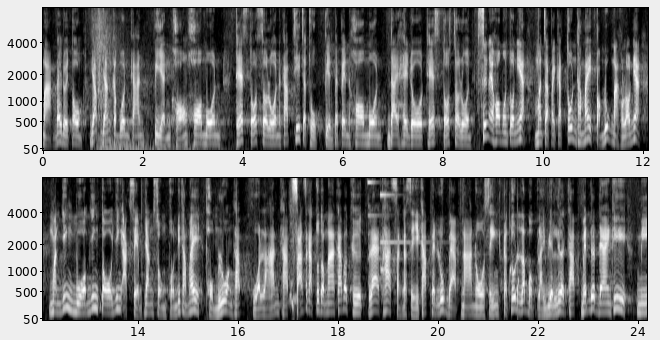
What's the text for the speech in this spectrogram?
หมากได้โดยตรง ยับยั้งกระบวนการเปลี่ยนของฮอร์โมนเทสโทสเตอโรนนะครับที่จะถูกเปลี่ยนไปเป็นฮอร์โมนไดไฮโดเทสโทสเตอโรนซึ่งไอฮอร์โมนตัวนี้มันจะไปกระตุ้นทำให้ต่อมลูกหมากของเราเนี่ยมันยิ่งบวมยิ่งโตยิ่งอักเสบยังส่งผลที่ทำให้ผมร่วงครับ หัวล้านครับ สารสกัดตัวต่อมาครับก็คือแร่ธาตุสังกะสีครับ เป็นรูปแบบนาโนซิงกระตุ้นระบบไหลเวียนเลือดครับเม็ดเลือดแดงที่มี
